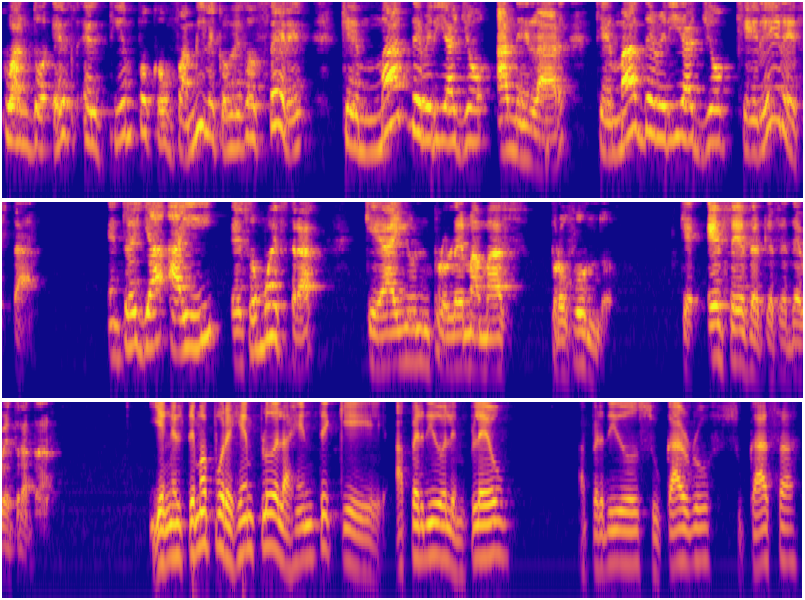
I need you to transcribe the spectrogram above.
cuando es el tiempo con familia, con esos seres que más debería yo anhelar, que más debería yo querer estar. Entonces ya ahí eso muestra que hay un problema más profundo, que ese es el que se debe tratar. Y en el tema, por ejemplo, de la gente que ha perdido el empleo, ha perdido su carro, su casa,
